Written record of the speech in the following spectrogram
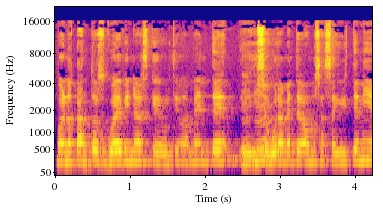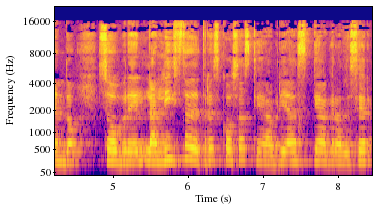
bueno, tantos webinars que últimamente eh, y seguramente vamos a seguir teniendo sobre la lista de tres cosas que habrías que agradecer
